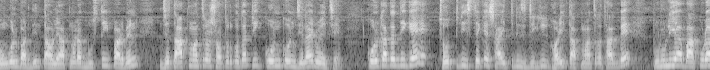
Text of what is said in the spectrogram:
মঙ্গলবার দিন। তাহলে আপনারা বুঝতেই পারবেন যে তাপমাত্রার সতর্কতা ঠিক কোন কোন জেলায় রয়েছে। কলকাতার দিকে ছত্রিশ থেকে সাঁত্রিশ ডিগ্রির ঘরেই তাপমাত্রা থাকবে। পুরুলিয়া, বাঁকুড়া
